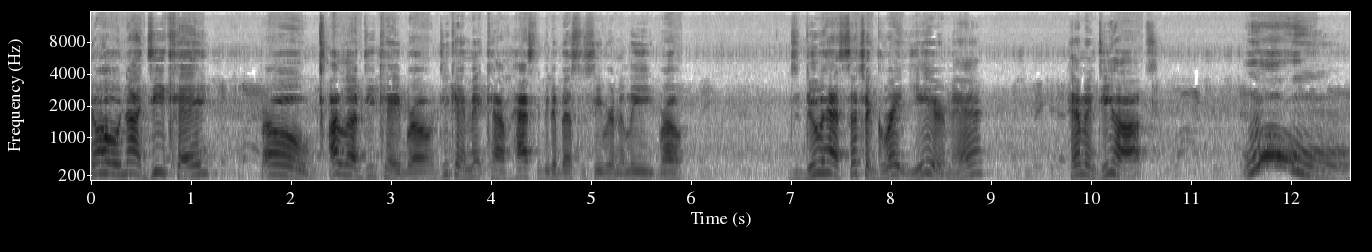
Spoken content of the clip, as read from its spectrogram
No, not DK. Bro, I love DK, bro. DK Metcalf has to be the best receiver in the league, bro. The dude has such a great year, man. Him and D-Hops. Ooh.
